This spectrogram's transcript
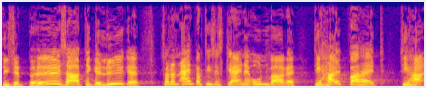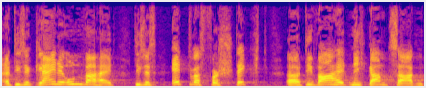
diese bösartige Lüge, sondern einfach dieses kleine Unwahre, die Halbwahrheit, die, äh, diese kleine Unwahrheit, dieses etwas versteckt, äh, die Wahrheit nicht ganz sagen.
